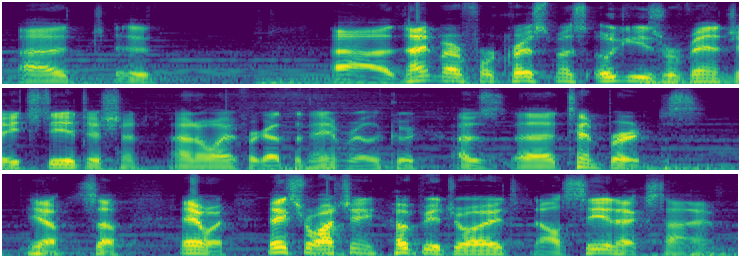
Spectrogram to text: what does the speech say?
uh, uh, uh, Nightmare Before Christmas, Oogie's Revenge HD Edition. I don't know why I forgot the name really quick. I was uh, Tim Burton's. Yeah. So anyway, thanks for watching. Hope you enjoyed, and I'll see you next time.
